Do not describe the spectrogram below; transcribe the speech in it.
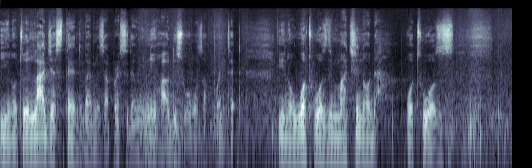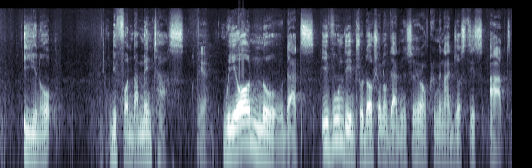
you know, to a large extent by Mr. President. We knew how this one was appointed. You know, what was the marching order? What was, you know, the fundamentals? Yeah. We all know that even the introduction of the Administration of Criminal Justice Act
